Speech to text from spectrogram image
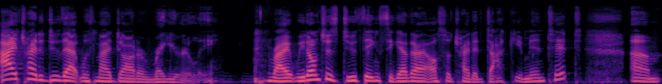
I try to do that with my daughter regularly right? We don't just do things together. I also try to document it. Um,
